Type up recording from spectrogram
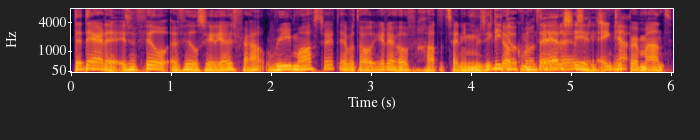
De derde is een veel, een veel serieus verhaal. Remastered, hebben we het al eerder over gehad. Het zijn die muziekdocumentaires. Eén keer ja. per maand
